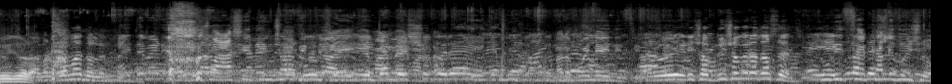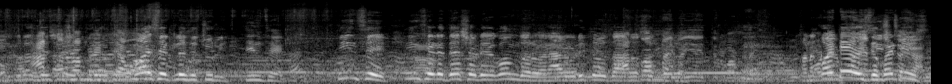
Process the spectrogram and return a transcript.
দুই জোড়া। আবার কমা ধরলেন কি দুশো আশি তিনশো বিক্রি হয় এই যে মাল মানে বইলেই নিচ্ছি আর ওই এটি সব দুইশো করে দোষেন চুরির সেট খালি দুইশো। আর তো সব রেট দেওয়া কয় সেট লেছে চুরি? তিন সেট তিন সেট তিন সেটে দেড়শো টাকা কম ধরবেন আর ওটি তো দাম কম নাই ভাই এই তো কম নাই। মানে কয়টাই হয়েছে? টাকা। হয়েছে?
